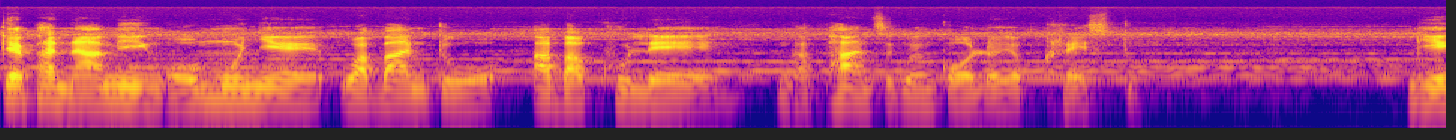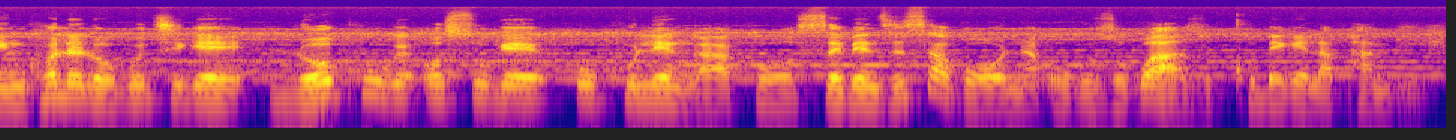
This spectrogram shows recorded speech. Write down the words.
Kepha nami ngomunye wabantu abakhule ngaphansi kwenkolo yobuKristu. Ngiye ngikholelwa ukuthi ke lokhu ke osuke ukhule ngakho sebenzisa kona ukuze ukwazi ukuqhubekela phambili.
